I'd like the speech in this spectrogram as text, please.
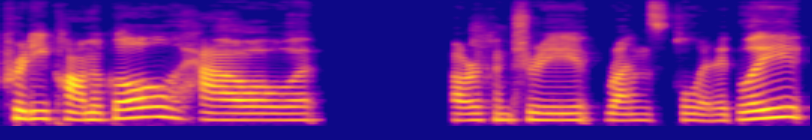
pretty comical how our country runs politically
